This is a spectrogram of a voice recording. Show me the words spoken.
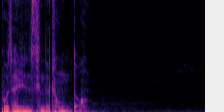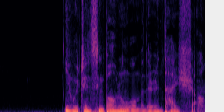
不再任性的冲动，因为真心包容我们的人太少。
